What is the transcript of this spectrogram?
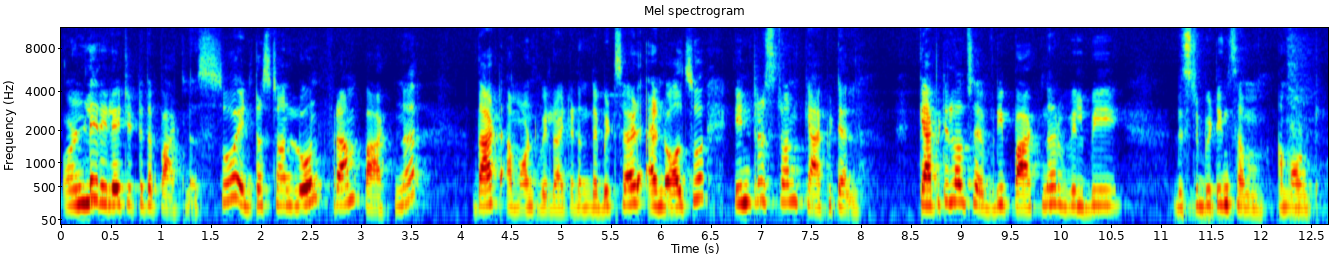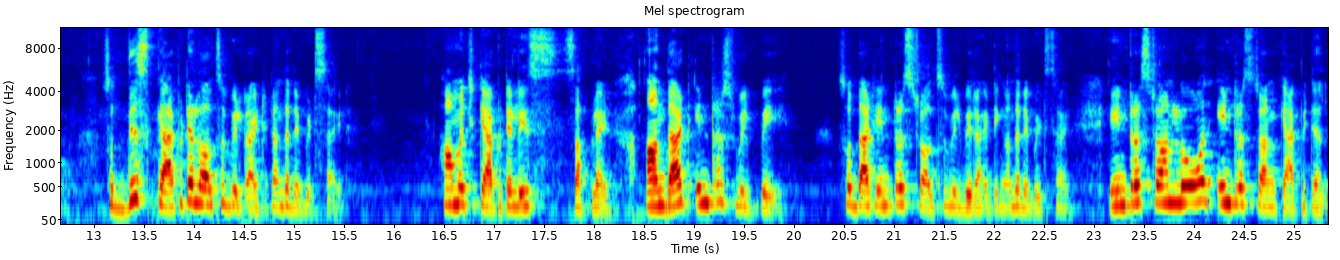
Only related to the partners. So interest on loan from partner that amount will write it on the debit side and also interest on capital. Capital also every partner will be distributing some amount. So this capital also will write it on the debit side. how much capital is supplied. On that interest will pay. So that interest also will be writing on the debit side. Interest on loan, interest on capital.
